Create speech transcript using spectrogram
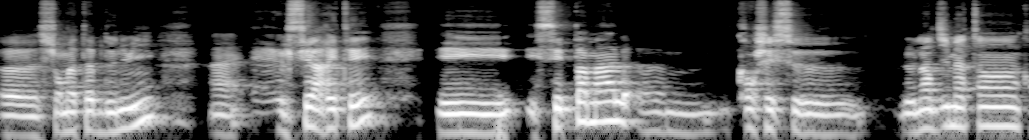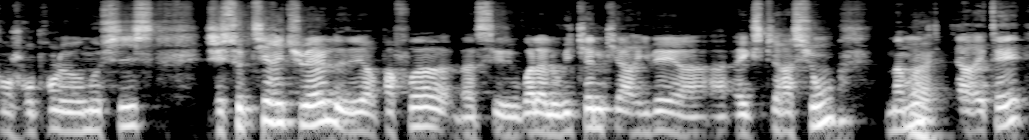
euh sur ma table de nuit, euh, elle s'est arrêtée, et, et c'est pas mal quand j'ai ce le lundi matin, quand je reprends le home office, j'ai ce petit rituel. D'ailleurs, parfois, bah, c'est voilà le week-end qui est arrivé à, à, expiration. Ma montre est arrêtée.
